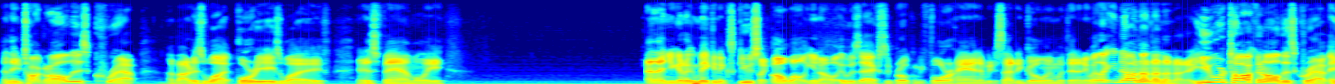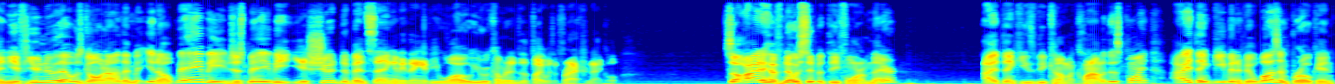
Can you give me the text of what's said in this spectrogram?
And then you're talking all this crap about his wife, Poirier's wife, and his family. And then you're gonna make an excuse like, oh well, you know, it was actually broken beforehand, and we decided to go in with it anyway. Like, no, no, no, no, no, no. You were talking all this crap, and if you knew that was going on, then you know, maybe, just maybe, you shouldn't have been saying anything if you, well, you were coming into the fight with a fractured ankle. So I have no sympathy for him there. I think he's become a clown at this point. I think even if it wasn't broken,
